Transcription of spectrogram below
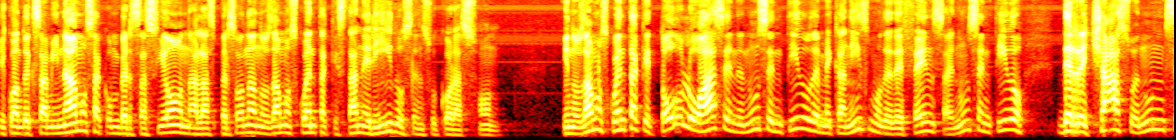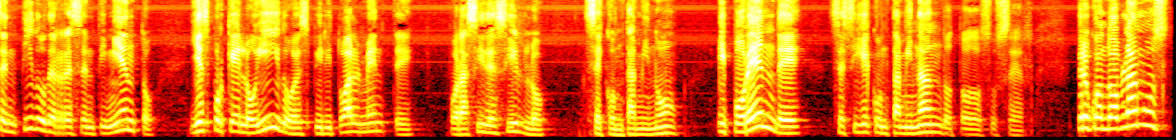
Y cuando examinamos a conversación a las personas nos damos cuenta que están heridos en su corazón. Y nos damos cuenta que todo lo hacen en un sentido de mecanismo de defensa, en un sentido de rechazo, en un sentido de resentimiento. Y es porque el oído espiritualmente, por así decirlo, se contaminó y por ende se sigue contaminando todo su ser. Pero cuando hablamos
